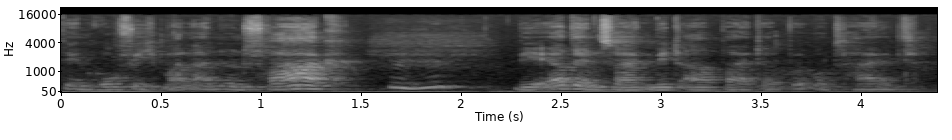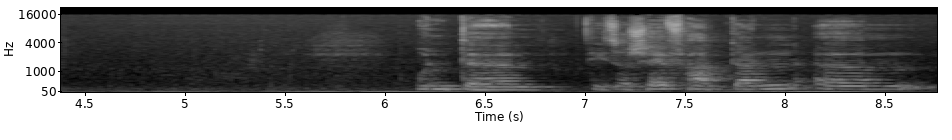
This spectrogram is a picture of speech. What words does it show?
den rufe ich mal an und frage, mhm. wie er denn seinen Mitarbeiter beurteilt. Und äh, dieser Chef hat dann ähm,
